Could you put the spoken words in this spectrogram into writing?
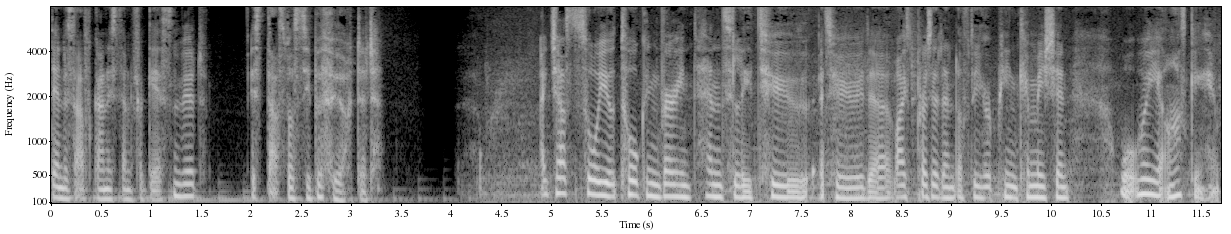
Denn dass Afghanistan vergessen wird, ist das, was sie befürchtet. I just saw you talking very intensely to, to the Vice President of the European Commission. What were you asking him?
